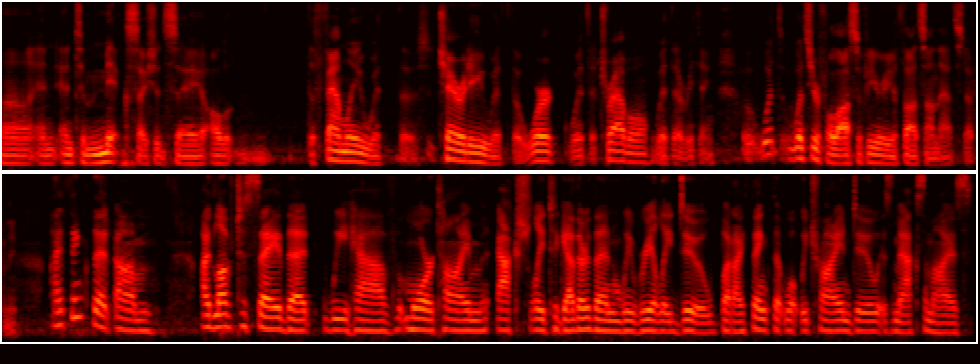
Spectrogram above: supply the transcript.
uh, and and to mix, I should say, all the family with the charity, with the work, with the travel, with everything? What's what's your philosophy or your thoughts on that, Stephanie? I think that um, I'd love to say that we have more time actually together than we really do, but I think that what we try and do is maximize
